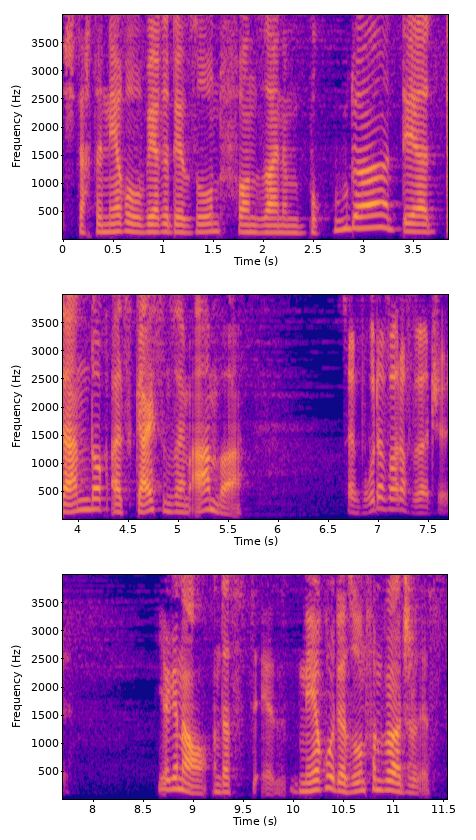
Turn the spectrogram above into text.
Ich dachte, Nero wäre der Sohn von seinem Bruder, der dann doch als Geist in seinem Arm war. Sein Bruder war doch Virgil. Ja, genau. Und dass äh, Nero der Sohn von Virgil ist.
